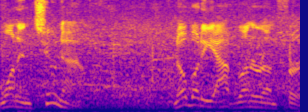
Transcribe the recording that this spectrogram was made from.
One and two now. Nobody out runner on first.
